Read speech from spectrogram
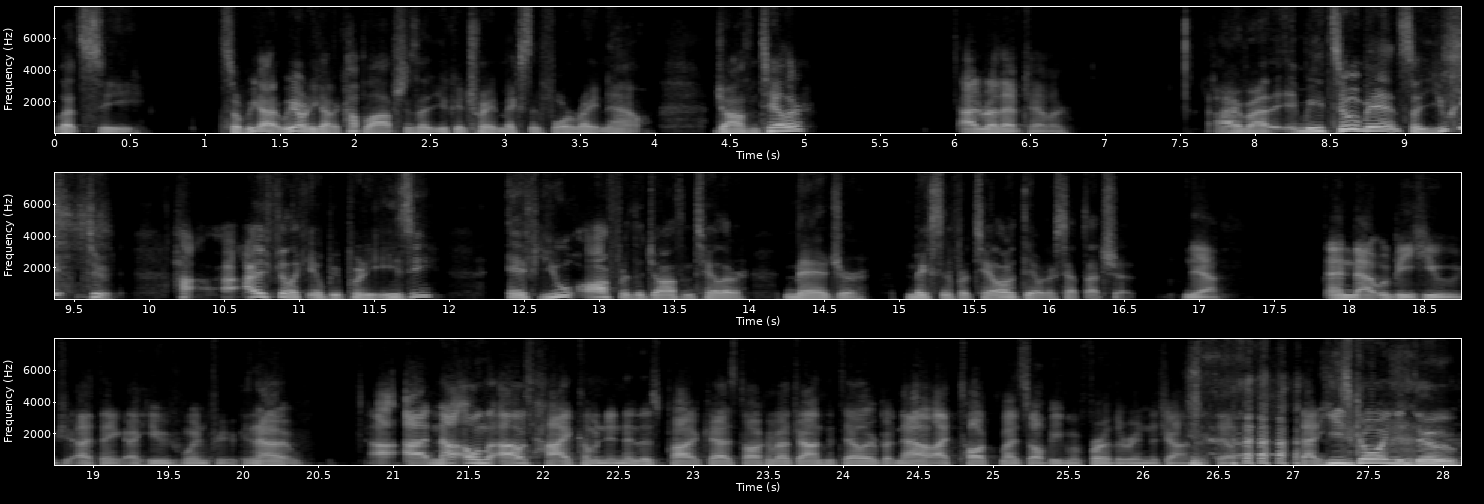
let's see. So we got we already got a couple options that you can trade Mixon for right now. Jonathan Taylor, I'd rather have Taylor. I rather me too, man. So you can, dude. I I feel like it would be pretty easy if you offer the Jonathan Taylor manager Mixon for Taylor, they would accept that shit. Yeah. And that would be huge. I think a huge win for you because now I, I not only I was high coming into this podcast talking about Jonathan Taylor, but now I talked myself even further into Jonathan Taylor that he's going to do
